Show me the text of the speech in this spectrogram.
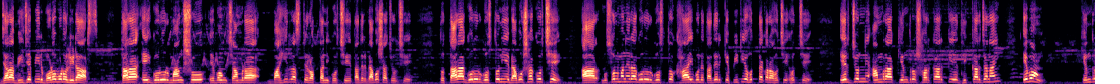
যারা বিজেপির বড় বড় লিডার্স তারা এই গরুর মাংস এবং চামড়া বাহির রাষ্ট্রে রপ্তানি করছে, তাদের ব্যবসা চলছে। তো তারা গরুর গোস্ত নিয়ে ব্যবসা করছে আর মুসলমানেরা গরুর গোস্ত খায় বলে তাদেরকে পিটিয়ে হত্যা করা হচ্ছে হচ্ছে। এর জন্যে আমরা কেন্দ্র সরকারকে ধিক্কার জানাই এবং কেন্দ্র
